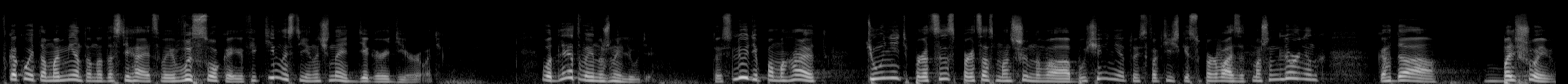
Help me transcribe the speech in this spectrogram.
в какой-то момент она достигает своей высокой эффективности и начинает деградировать. Вот для этого и нужны люди. То есть люди помогают тюнить процесс, процесс машинного обучения, то есть фактически supervised machine learning, когда большой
